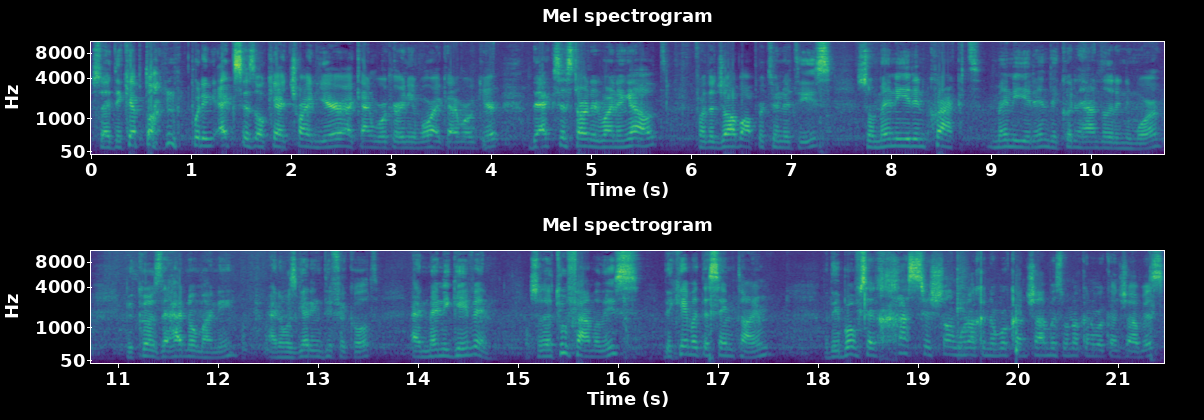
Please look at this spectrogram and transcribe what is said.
So they kept on putting X's. Okay, I tried here. I can't work here anymore. I can't work here. The X's started running out for the job opportunities. So many didn't cracked. Many didn't. they couldn't handle it anymore because they had no money and it was getting difficult. And many gave in. So the two families they came at the same time. But they both said, Chas v'shalom, we're not going to work on Shabbos, we're not going to work on Shabbos.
